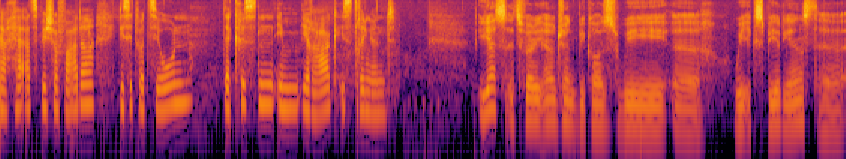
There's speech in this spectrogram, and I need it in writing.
Ja, Herr Erzbischof Warda, die Situation der Christen im Irak ist dringend. Yes, it's very urgent because we uh, we experienced a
